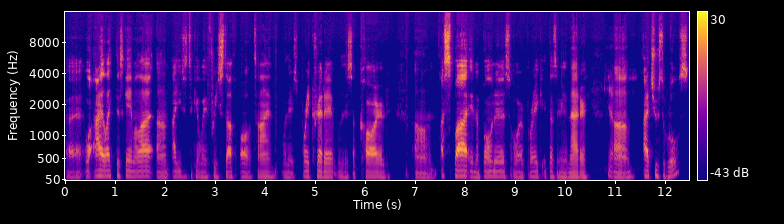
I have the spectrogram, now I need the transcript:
Uh, well, I like this game a lot. Um, I use it to get away free stuff all the time, whether it's break credit, whether it's a card, um, a spot in a bonus or a break. It doesn't really matter. Yeah. Um, I choose the rules.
